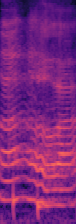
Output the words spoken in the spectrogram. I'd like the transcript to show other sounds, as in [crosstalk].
啊。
